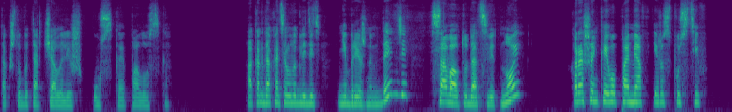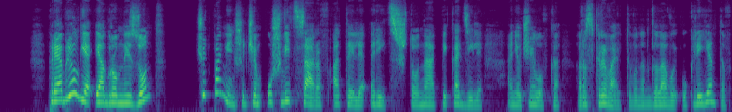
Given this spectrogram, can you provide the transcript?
так чтобы торчала лишь узкая полоска. А когда хотел выглядеть небрежным денди, совал туда цветной, хорошенько его помяв и распустив. Приобрел я и огромный зонт, чуть поменьше, чем у швейцаров отеля «Риц», что на Пикадилли. Они очень ловко раскрывают его над головой у клиентов,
